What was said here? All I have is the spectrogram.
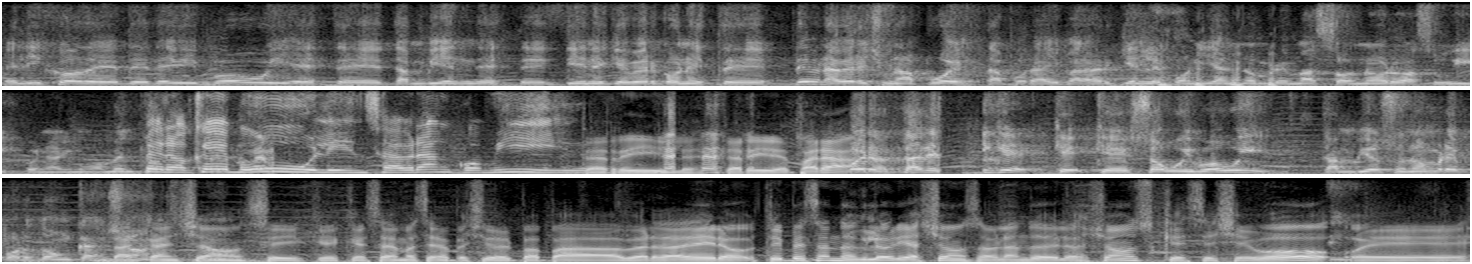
el hijo de, de David Bowie, este, también este, tiene que ver con este, deben haber hecho una apuesta por ahí para ver quién le ponía el nombre más sonoro a su hijo en algún momento. Pero qué bullying se habrán comido. Terrible, terrible. Pará. Bueno, tal es así que, que, que Zowie Bowie cambió su nombre por Duncan, Duncan Jones. Jones, sí, que, que es además el apellido del papá verdadero. Estoy pensando en Gloria Jones, hablando de los Jones, que se llevó eh,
